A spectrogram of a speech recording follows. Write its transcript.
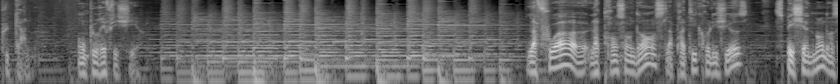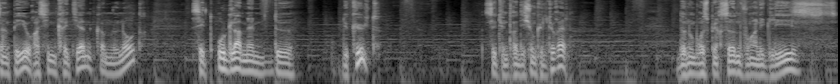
plus calme. On peut réfléchir. La foi, euh, la transcendance, la pratique religieuse, spécialement dans un pays aux racines chrétiennes comme le nôtre, c'est au-delà même du culte, c'est une tradition culturelle. De nombreuses personnes vont à l'église,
